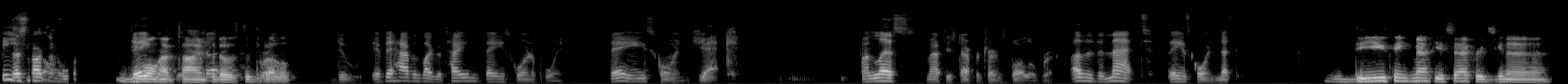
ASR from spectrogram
beat. That's not going to work. You They won't have time for those to bro. develop. dude. If it happens like the Titans, they ain't scoring a point. They ain't scoring jack. Unless Matthew Stafford turns the ball over. Other than that, they ain't scoring nothing. Do you think Matthew Stafford's gonna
